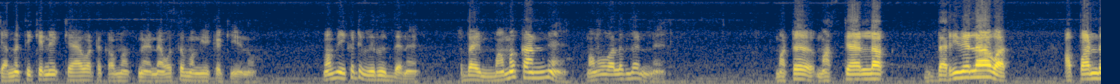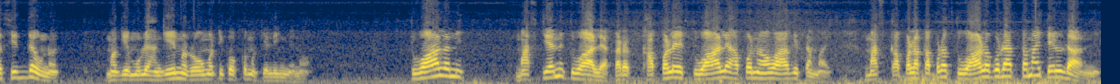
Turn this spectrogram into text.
කැමති කෙනෙක් කෑවට කමක් නැහැ. නැවත මම ඒක කියනවා. මම ඒකට විරුද්ධ නැහැ. හැබැයි මම කන්නේ මම වළඳන්නේ මට මස් කෑල්ලක් බැරි වෙලාවත් අපන්න සිද්ධ වුණොත් මගේ මුළු ඇඟේම රෝම ටික ඔක්කොම කෙලින් වෙනවා. තුවාලනේ. මස් කියන්නේ තුවාලයක්. අර කපලේ තුවාලේ හපනවා වාගේ තමයි. මස් කපල කපල තුවාල ගොඩක් තමයි තෙල් දාන්නේ.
